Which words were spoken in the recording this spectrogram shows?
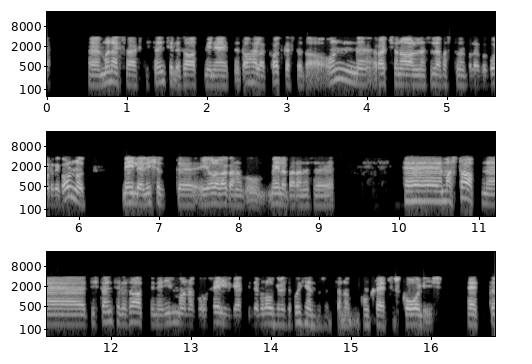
äh, mõneks ajaks distantsile saatmine, et need ahelad katkestada, on ratsionaalne, selle vastu me pole ka kordagi olnud. meile lihtsalt ei ole väga nagu meelepärane see mastaapne distantsile saatmine ilma nagu selge epidemioloogilise põhjenduseta nagu konkreetses koolis. et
